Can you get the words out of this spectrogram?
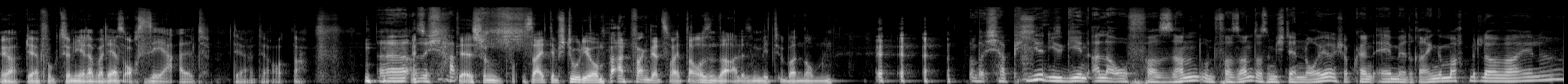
ja, der funktioniert, aber der ist auch sehr alt, der, der Ordner. Äh, also ich hab, der ist schon seit dem Studium Anfang der 2000er alles mit übernommen. aber ich habe hier, die gehen alle auf Versand und Versand, das ist nämlich der neue. Ich habe keinen A-Mat reingemacht mittlerweile.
